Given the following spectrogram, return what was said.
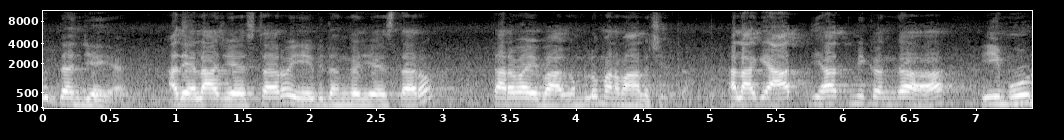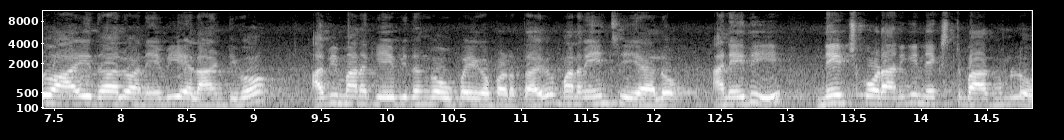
యుద్ధం చేయాలి. అది ఎలా చేస్తారో ఏ విధంగా చేస్తారో తర్వాయి భాగంలో మనం ఆలోచిద్దాం. అలాగే ఆధ్యాత్మికంగా ఈ మూడు ఆయుధాలు అనేవి ఎలాంటివో అవి మనకు ఏ విధంగా ఉపయోగపడతాయో మనం ఏం చేయాలో అనేది నేర్చుకోవడానికి నెక్స్ట్ భాగంలో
